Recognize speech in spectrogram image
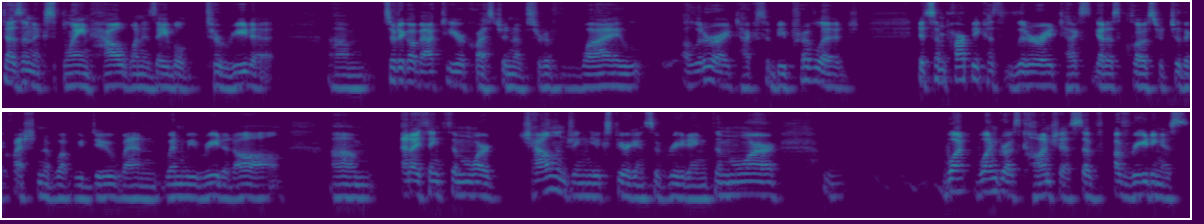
doesn't explain how one is able to read it. Um, so to go back to your question of sort of why a literary text would be privileged, it's in part because literary texts get us closer to the question of what we do when when we read at all. Um, and I think the more challenging the experience of reading, the more what one grows conscious of of reading as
